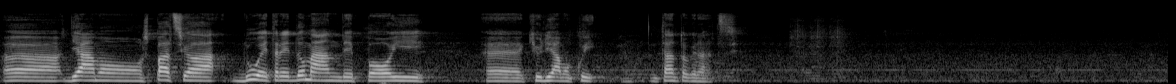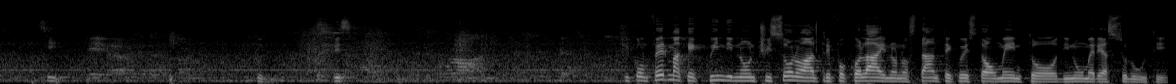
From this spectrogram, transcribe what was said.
eh, diamo spazio a due o tre domande e poi eh, chiudiamo qui. Intanto grazie. Ci conferma che quindi non ci sono altri focolai nonostante questo aumento di numeri assoluti?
